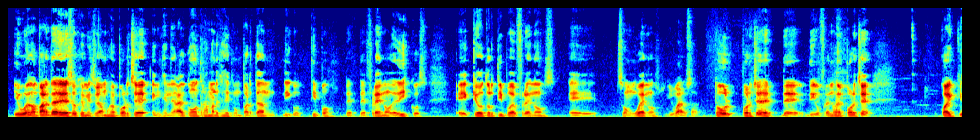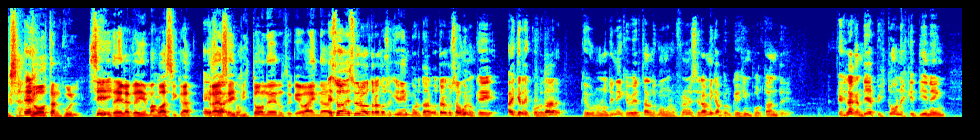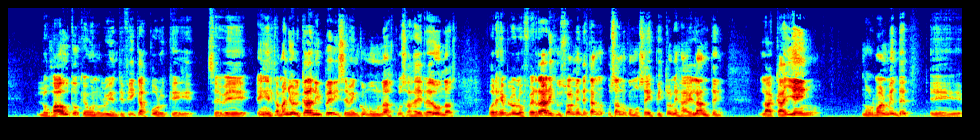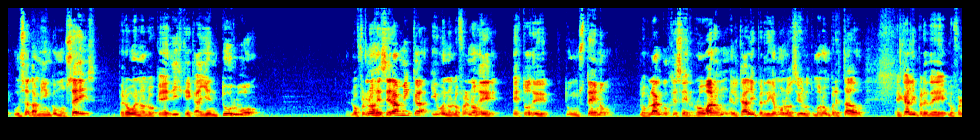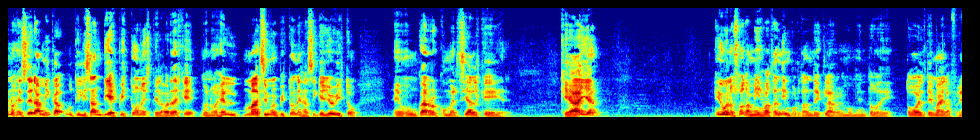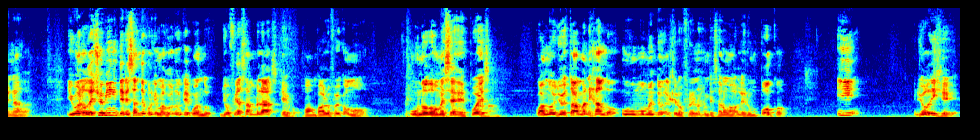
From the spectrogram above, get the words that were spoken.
Y bueno, aparte de eso que mencionamos de Porsche, en general con otras marcas que compartan, digo, tipos de, de freno, de discos, eh, ¿qué otro tipo de frenos eh, son buenos? Igual, o sea, todo Porsche de, de- digo, frenos de Porsche, cualquier, o sea, todos tan cool. Sí. Desde la calle más básica, trae seis pistones, no sé qué vaina. Eso, eso era otra cosa que iba a importar. Otra cosa, bueno, que hay que recordar, que uno no tiene que ver tanto con los frenos de cerámica, pero que es importante, es la cantidad de pistones que tienen los autos, que bueno, lo identificas porque se ve en el tamaño del caliper y se ven como unas cosas ahí redondas. Por ejemplo, los Ferraris usualmente están usando como 6 pistones adelante. La Cayenne normalmente eh, usa también como 6. Pero bueno, lo que es disque Cayenne Turbo, los frenos de cerámica y bueno, los frenos de estos de tungsteno, los blancos que se robaron el caliper, digámoslo así, o lo tomaron prestado. El caliper de los frenos de cerámica utilizan 10 pistones, que la verdad es que, bueno, es el máximo de pistones, así que yo he visto en un carro comercial que, que haya. Y bueno, eso también es bastante importante, claro, el momento de todo el tema de la frenada. Y bueno, de hecho es bien interesante porque me acuerdo que cuando yo fui a San Blas, que Juan Pablo fue como uno o dos meses después, Ajá. cuando yo estaba manejando, hubo un momento en el que los frenos empezaron a doler un poco. Y yo dije,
